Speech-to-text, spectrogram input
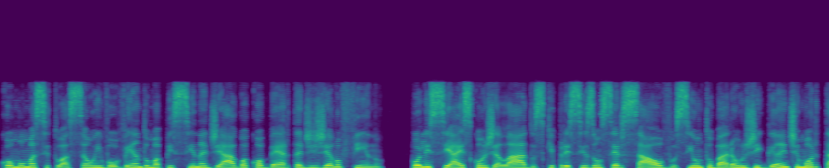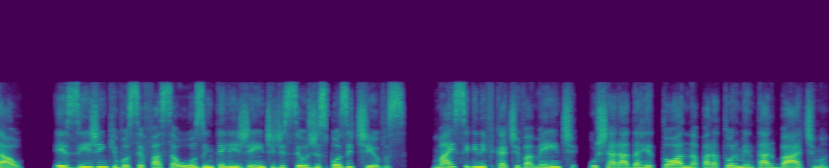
como uma situação envolvendo uma piscina de água coberta de gelo fino, policiais congelados que precisam ser salvos e um tubarão gigante mortal, exigem que você faça uso inteligente de seus dispositivos. Mais significativamente, o Charada retorna para atormentar Batman,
